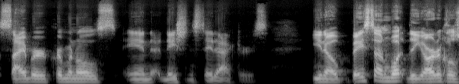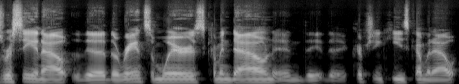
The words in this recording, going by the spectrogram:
cyber criminals and nation state actors. You know, based on what the articles we're seeing out, the the ransomware is coming down and the, the encryption keys coming out,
